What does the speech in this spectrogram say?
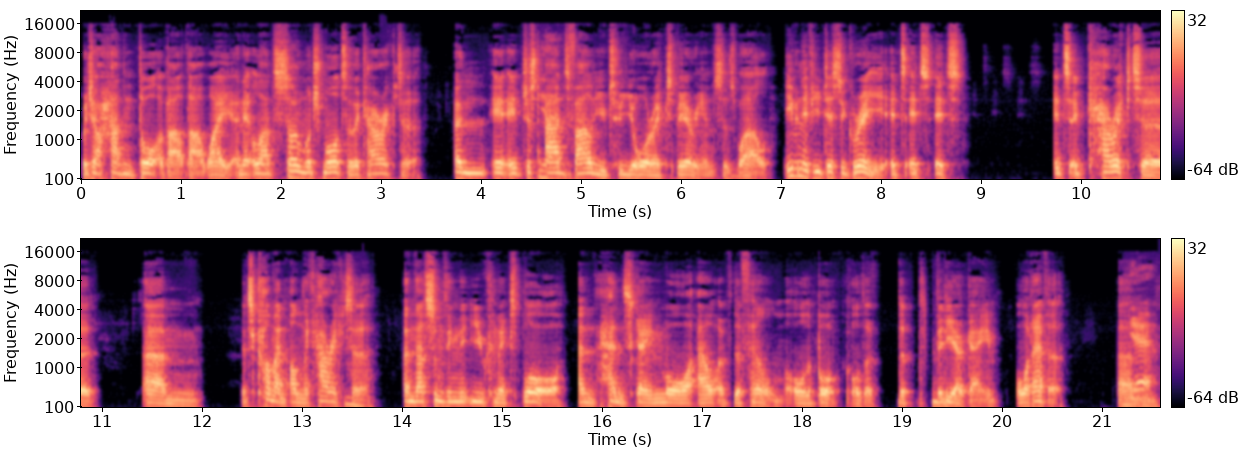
which I hadn't thought about that way, and it'll add so much more to the character, and it, it just Yeah. adds value to your experience as well. Even if you disagree, it's it's it's it's a character, um, it's a comment on the character and that's something that you can explore and hence gain more out of the film or the book or the, the video game or whatever. Um, yeah.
